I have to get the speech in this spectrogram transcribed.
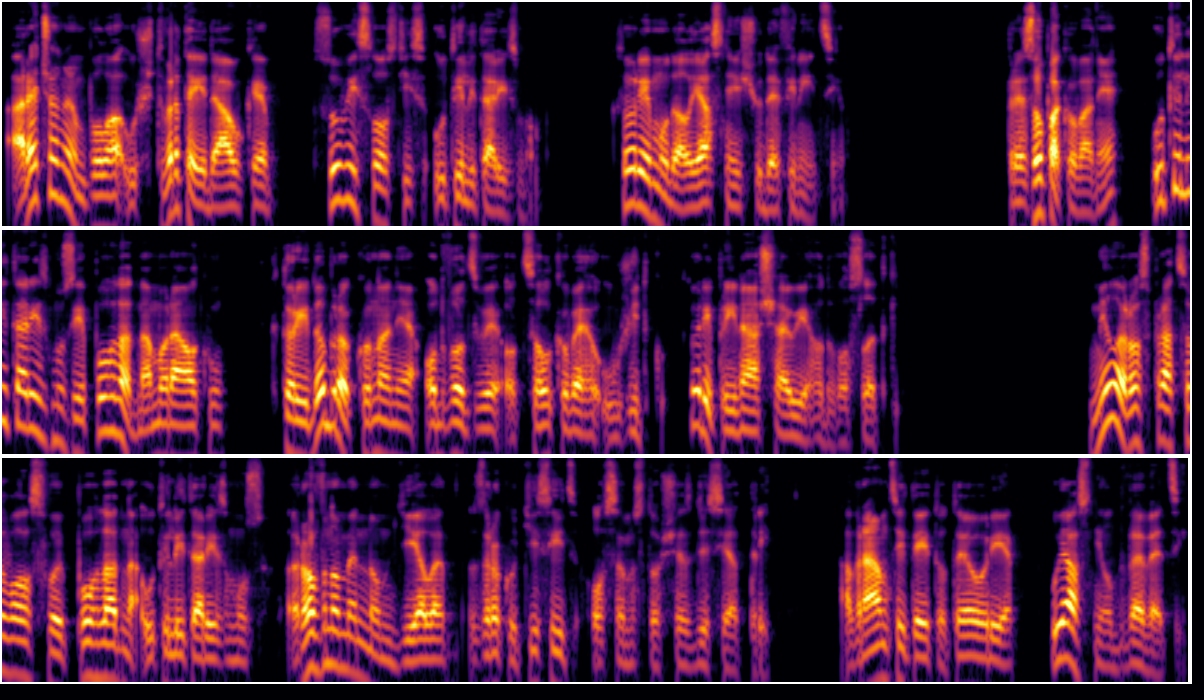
A reč o ňom bola už štvrtej dávke v súvislosti s utilitarizmom, ktorý mu dal jasnejšiu definíciu. Pre zopakovanie, utilitarizmus je pohľad na morálku, ktorý dobro konania odvodzuje od celkového úžitku, ktorý prinášajú jeho dôsledky. Mill rozpracoval svoj pohľad na utilitarizmus v rovnomennom diele z roku 1863 a v rámci tejto teórie ujasnil dve veci.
